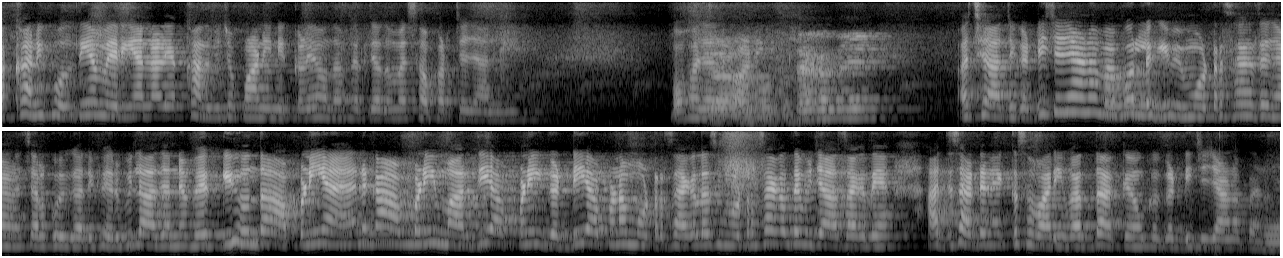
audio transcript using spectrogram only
ਅੱਖਾਂ ਨਹੀਂ ਖੁੱਲਦੀਆਂ ਮੇਰੀਆਂ ਨਾਲੇ ਅੱਖਾਂ ਦੇ ਵਿੱਚੋਂ ਪਾਣੀ ਨਿਕਲ ਆਉਂਦਾ ਫਿਰ ਜਦੋਂ ਮੈਂ ਸਫ਼ਰ 'ਚ ਜਾਂਦੀ ਹਾਂ। ਬਹੁਤ ਜ਼ਿਆਦਾ ਪਾਣੀ। ਅੱਛਾ ਅੱਜ ਗੱਡੀ 'ਚ ਜਾਣਾ? ਮੈਂ ਭੁੱਲ ਗਈ ਵੀ ਮੋਟਰਸਾਈਕਲ ਤੇ ਜਾਣਾ। ਚੱਲ ਕੋਈ ਗੱਲ ਨਹੀਂ ਫਿਰ ਵੀ ਲਾ ਜਾਂਦੇ। ਫਿਰ ਕੀ ਹੁੰਦਾ? ਆਪਣੀ ਐਨਕਾਂ ਆਪਣੀ ਮਰਜ਼ੀ ਆਪਣੀ ਗੱਡੀ ਆਪਣਾ ਮੋਟਰਸਾਈਕਲ। ਅਸੀਂ ਮੋਟਰਸਾਈਕਲ ਤੇ ਵੀ ਜਾ ਸਕਦੇ ਹਾਂ। ਅੱਜ ਸਾਡੇ ਨੇ ਇੱਕ ਸਵਾਰੀ ਵੱਧਾ ਕਿਉਂਕਿ ਗੱਡੀ 'ਚ ਜਾਣਾ ਪੈਣਾ।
